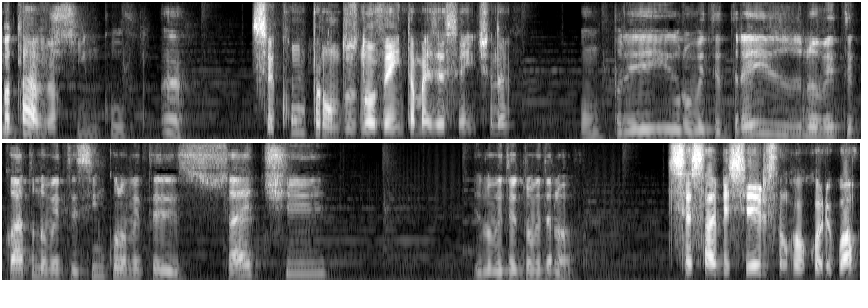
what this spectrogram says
Otávio. 35. Ah, Você comprou um dos 90 mais recente, né? comprei o 93, o 94, 95, 97 e o 98, 99. Você sabe se eles estão com a cor igual?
